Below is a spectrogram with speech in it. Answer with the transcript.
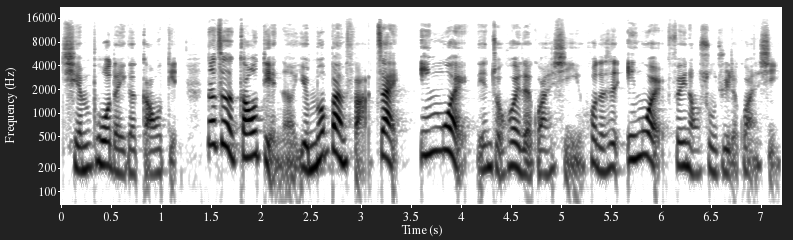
前坡的一个高点。那这个高点呢，有没有办法在因为联准会的关系，或者是因为非农数据的关系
